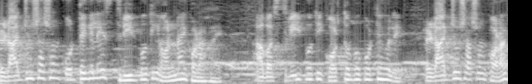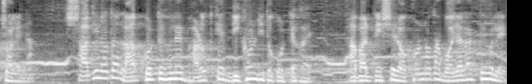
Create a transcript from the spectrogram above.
রাজ্য শাসন করতে গেলে স্ত্রীর প্রতি অন্যায় করা হয়। আবার স্ত্রীর প্রতি কর্তব্য করতে হলে রাজ্য শাসন করা চলে না। স্বাধীনতা লাভ করতে হলে ভারতকে দ্বিখণ্ডিত করতে হয়। আবার দেশের অখণ্ডতা বজায় রাখতে হলে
